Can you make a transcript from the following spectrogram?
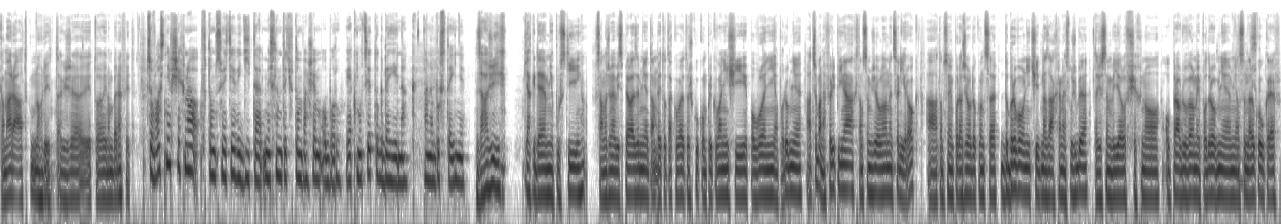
kamarád mnohdy, takže je to jenom benefit. Co vlastně všechno v tom světě vidíte, myslím teď v tom vašem oboru? Jak moc je to kde jinak, anebo stejně? Záleží, jak kde mě pustí. Samozřejmě vyspělé země, tam je to takové trošku komplikovanější povolení a podobně. A třeba na Filipínách, tam jsem žil necelý rok a tam se mi podařilo dokonce dobrovolničit na záchranné službě, takže jsem viděl všechno opravdu velmi podrobně. Měl jsem na rukou krev,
